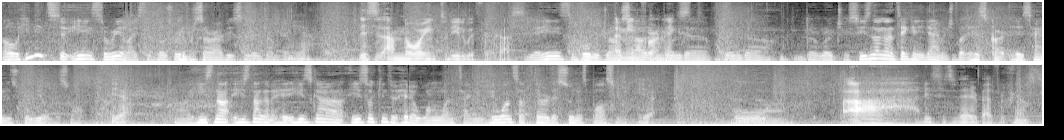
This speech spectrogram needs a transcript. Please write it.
oh, he needs to, he needs to realize that those reapers are obviously so they jump in. Yeah. This is annoying to deal with for Kras. Yeah, he needs to pull the drums mean, out for and bring next. the, bring the, the roaches. He's not gonna take any damage, but his card, his hand is revealed as well. Yeah. Uh, he's not, he's not gonna hit. He's gonna, he's looking to hit a one-one timing. He wants a third as soon as possible. Yeah. And, uh, Ah this is very bad for Kras.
